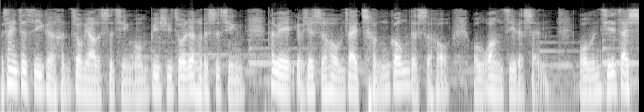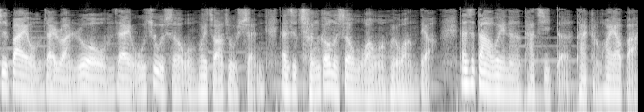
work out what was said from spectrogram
我相信这是一个很重要的事情，我们必须做任何的事情，特别有些时候我们在成功的时候，我们忘记了神。我们其实，在失败、我们在软弱、我们在无助的时候，我们会抓住神；但是成功的时候，我们往往会忘掉。但是大卫呢，他记得，他赶快要把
